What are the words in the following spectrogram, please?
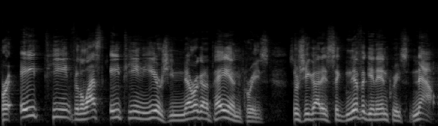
for 18 for the last 18 years. She never got a pay increase, so she got a significant increase. Now,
